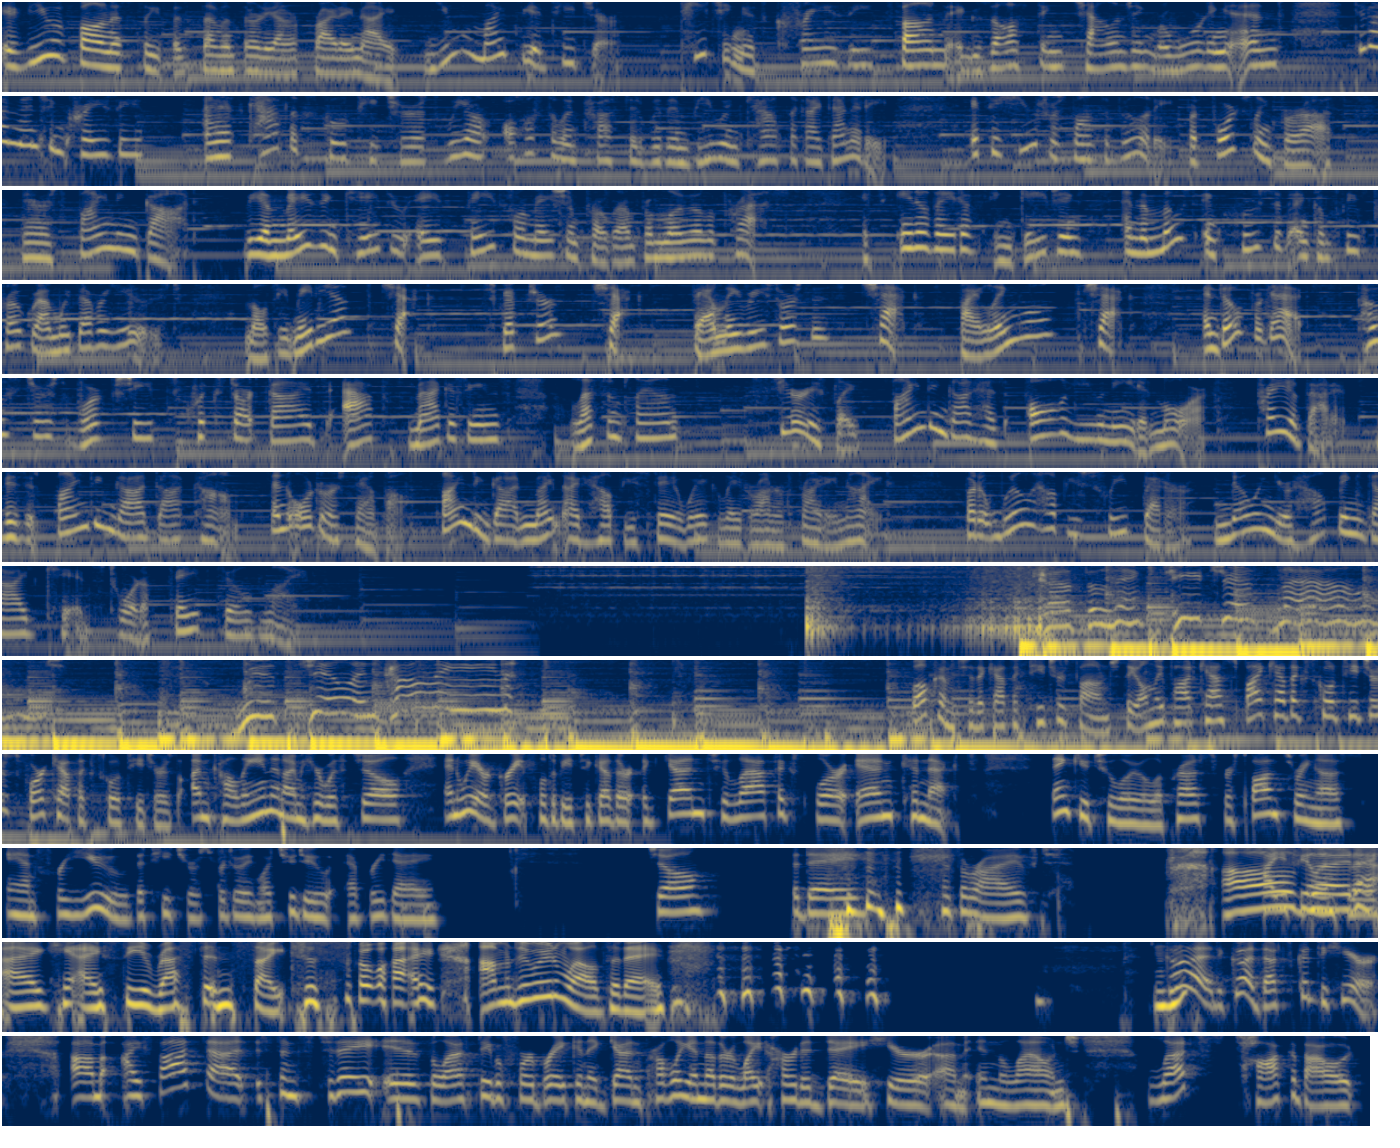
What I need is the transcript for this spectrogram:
If you have fallen asleep at 7:30 on a Friday night, you might be a teacher. Teaching is crazy, fun, exhausting, challenging, rewarding, and did I mention crazy? And as Catholic school teachers, we are also entrusted with imbuing Catholic identity. It's a huge responsibility, but fortunately for us, there is Finding God, the amazing K through 8th faith formation program from Loyola Press. It's innovative, engaging, and the most inclusive and complete program we've ever used. Multimedia? Check. Scripture? Check. Family resources? Check. Bilingual? Check. And don't forget, posters, worksheets, quick start guides, apps, magazines, lesson plans. Seriously, Finding God has all you need and more. Pray about it. Visit findinggod.com, then order a sample. Finding God might not help you stay awake later on a Friday night, but it will help you sleep better knowing you're helping guide kids toward a faith filled life. Catholic Teachers Lounge with Jill and Colleen. Welcome to the Catholic Teachers Lounge, the only podcast by Catholic school teachers for Catholic school teachers. I'm Colleen and I'm here with Jill, and we are grateful to be together again to laugh, explore, and connect. Thank you to Loyola Press for sponsoring us and for you, the teachers, for doing what you do every day. Jill, the day has arrived. Oh, How you feeling good. today? I can I see rest in sight, so I I'm doing well today. Mhm. Good, good. That's good to hear. Um, I thought that since today is the last day before break, and again, probably another lighthearted day here um, in the lounge, let's talk about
